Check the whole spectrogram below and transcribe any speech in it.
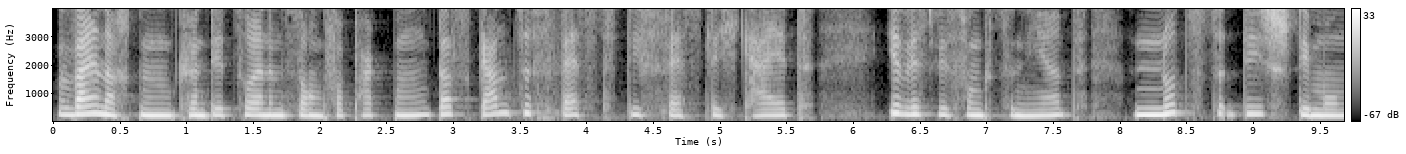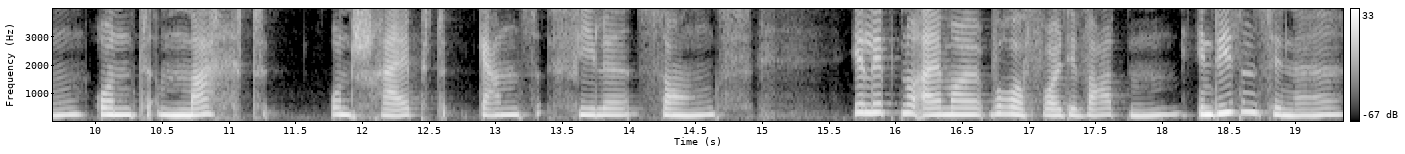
Weihnachten könnt ihr zu einem Song verpacken. Das ganze Fest, die Festlichkeit. Ihr wisst, wie es funktioniert. Nutzt die Stimmung und macht und schreibt ganz viele Songs, Ihr lebt nur einmal, worauf wollt ihr warten? In diesem Sinne,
